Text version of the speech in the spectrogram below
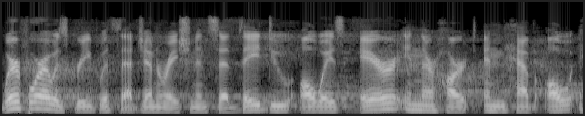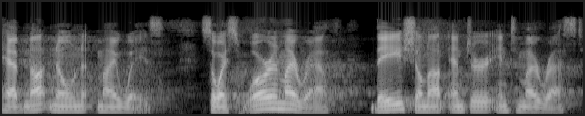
Wherefore I was grieved with that generation and said, They do always err in their heart and have, have not known my ways. So I swore in my wrath, They shall not enter into my rest.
